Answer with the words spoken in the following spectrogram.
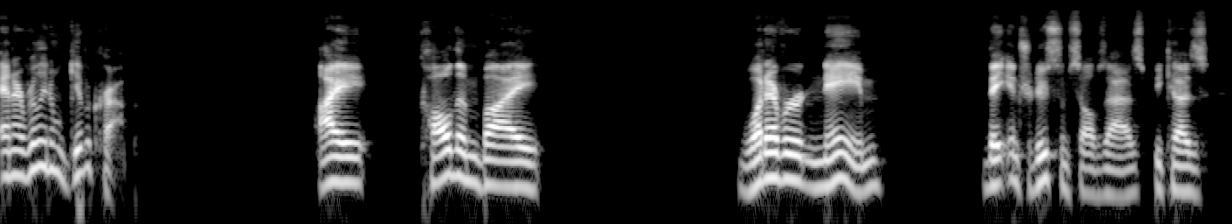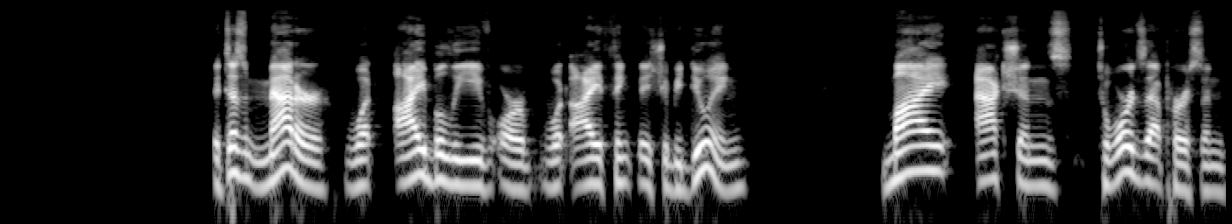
And I really don't give a crap. I call them by whatever name they introduce themselves as because it doesn't matter what I believe or what I think they should be doing. My actions towards that person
